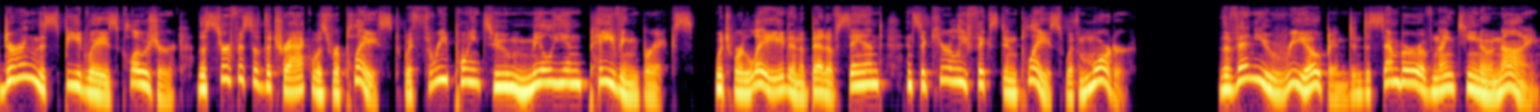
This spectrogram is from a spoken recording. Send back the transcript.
During the Speedway's closure, the surface of the track was replaced with 3.2 million paving bricks, which were laid in a bed of sand and securely fixed in place with mortar. The venue reopened in December of 1909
